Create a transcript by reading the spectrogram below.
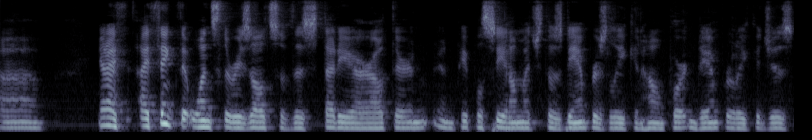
Uh, and I, th- I think that once the results of this study are out there and, and people see how much those dampers leak and how important damper leakage is,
